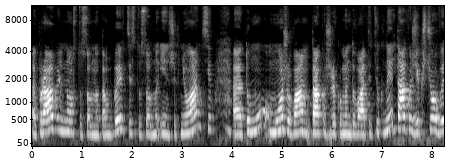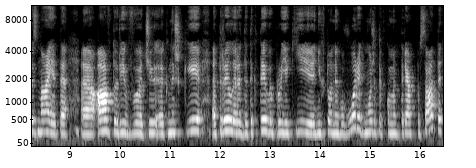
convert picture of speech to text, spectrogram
е, правильно стосовно там вбивці, стосовно інших нюансів. Е, Тому можу вам також рекомендувати цю книгу. І Також, якщо ви знаєте е, авторів чи книжки, трилери, детективи, про які ніхто не говорить, можете в коментарях писати.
